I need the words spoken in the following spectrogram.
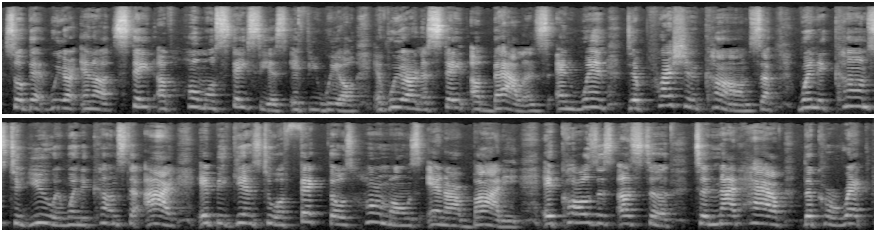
so that we are in a state of homeostasis, if you will, if we are in a state of balance. And when depression comes, uh, when it comes to you and when it comes to I, it begins to affect those hormones in our body. It causes us to, to not have the correct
